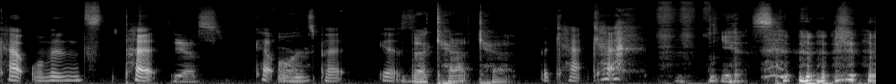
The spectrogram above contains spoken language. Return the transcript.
Catwoman's pet. Yes, Catwoman's pet. Yes. the Cat Cat. The cat cat. Yes.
